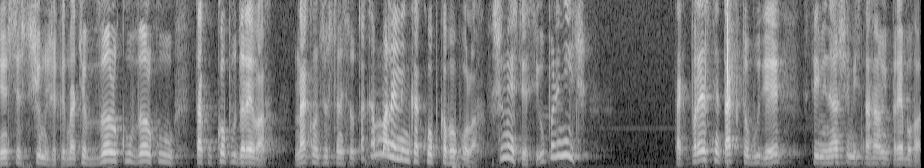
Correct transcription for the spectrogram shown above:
Neviem, ste všimli, že keď máte veľkú, veľkú takú kopu dreva, na konci ostane to taká malilinká kopka popola. Všimli ste si, úplne nič. Tak presne tak to bude s tými našimi snahami pre Boha.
